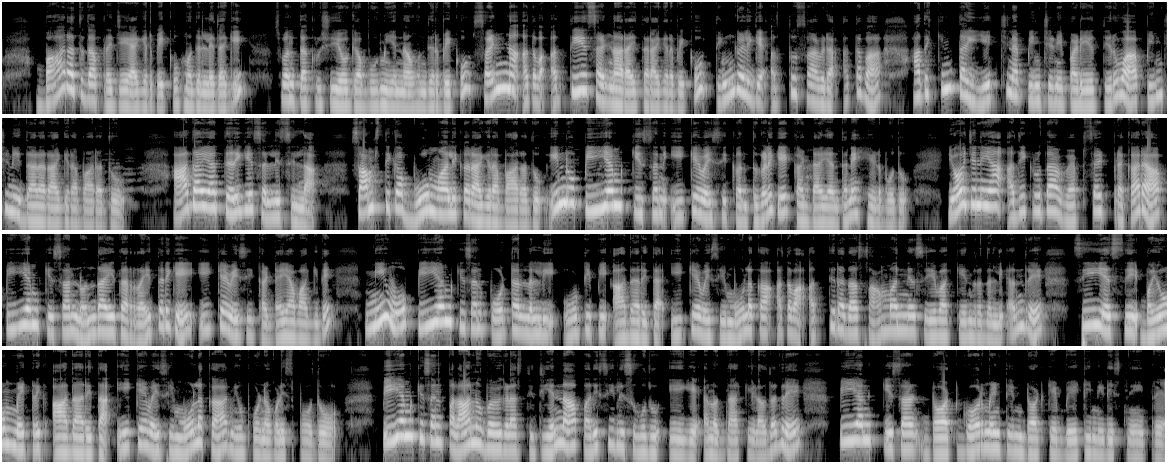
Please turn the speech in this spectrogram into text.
ಭಾರತದ ಪ್ರಜೆಯಾಗಿರಬೇಕು. ಮೊದಲನೇದಾಗಿ ಸ್ವಂತ ಕೃಷಿಯೋಗ್ಯ ಭೂಮಿಯನ್ನು ಹೊಂದಿರಬೇಕು. ಸಣ್ಣ ಅಥವಾ ಅತಿ ಸಣ್ಣ ರೈತರಾಗಿರಬೇಕು. ತಿಂಗಳಿಗೆ ಹತ್ತು ಸಾವಿರ ಅಥವಾ ಅದಕ್ಕಿಂತ ಹೆಚ್ಚಿನ ಪಿಂಚಣಿ ಪಡೆಯುತ್ತಿರುವ ಪಿಂಚಣಿದಾರರಾಗಿರಬಾರದು. ಆದಾಯ ತೆರಿಗೆ ಸಲ್ಲಿಸಿಲ್ಲ. ಸಾಂಸ್ಥಿಕ ಭೂ ಮಾಲೀಕರಾಗಿರಬಾರದು. ಇನ್ನು P M Kisan E K Y C ಕಂತುಗಳಿಗೆ ಕಡ್ಡಾಯ ಅಂತಲೇ ಹೇಳ್ಬೋದು. ಯೋಜನೆಯ ಅಧಿಕೃತ ವೆಬ್ಸೈಟ್ ಪ್ರಕಾರ ಪಿಎಂ ಕಿಸಾನ್ ನೋಂದಾಯಿತ ರೈತರಿಗೆ ಇ ಕೆ ಕಡ್ಡಾಯವಾಗಿದೆ. ನೀವು ಪಿ ಎಂ ಕಿಸಾನ್ ಪೋರ್ಟಲ್ನಲ್ಲಿ ಒ ಟಿ ಪಿ ಆಧಾರಿತ ಇ ಕೆ ವೈ ಸಿ ಮೂಲಕ ಅಥವಾ ಹತ್ತಿರದ ಸಾಮಾನ್ಯ ಸೇವಾ ಕೇಂದ್ರದಲ್ಲಿ ಅಂದರೆ ಸಿ ಎಸ್ ಸಿ ಬಯೋಮೆಟ್ರಿಕ್ ಆಧಾರಿತ ಇ ಕೆ ವೈ ಸಿ ಮೂಲಕ ನೀವು ಪೂರ್ಣಗೊಳಿಸ್ಬೋದು ಪಿ ಎಂ ಕಿಸಾನ್ ಫಲಾನುಭವಿಗಳ ಸ್ಥಿತಿಯನ್ನು ಪರಿಶೀಲಿಸುವುದು ಹೇಗೆ ಅನ್ನೋದನ್ನ ಕೇಳೋದಾದರೆ P N Kisan dot government in ಡಾಟ್ಗೆ ಭೇಟಿ ನೀಡಿ ಸ್ನೇಹಿತರೆ.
